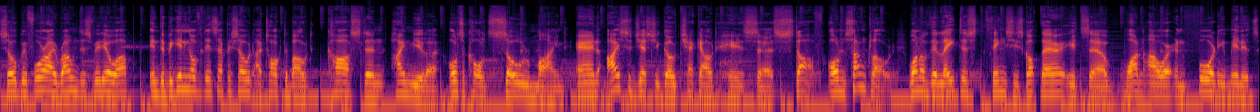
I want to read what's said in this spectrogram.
So before I round this video up, in the beginning of this episode I talked about Carsten Heinmuller, also called Soul Mind, and I suggest you go check out his uh, stuff on SoundCloud. One of the latest things he's got there, it's a 1 hour and 40 minutes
